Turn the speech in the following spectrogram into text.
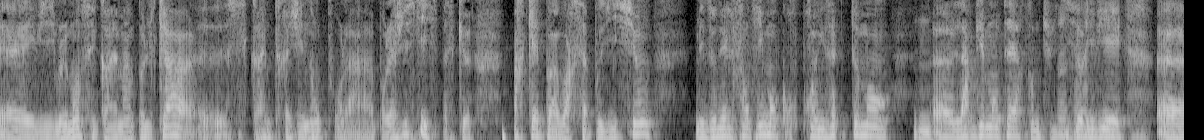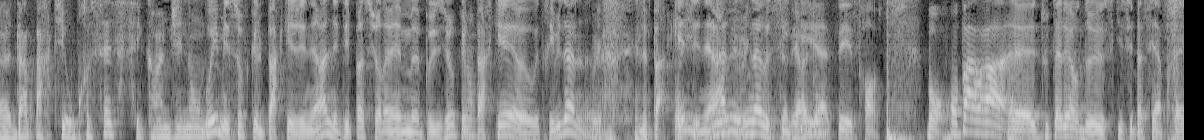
euh, et visiblement c'est quand même un peu le cas, euh, c'est quand même très gênant pour la, pour la justice, parce que le parquet peut avoir sa position, mais donner le sentiment qu'on reprend exactement hmm. euh, l'argumentaire, comme tu le disais, hmm. Olivier, euh, d'un parti au procès, c'est quand même gênant. Oui, mais sauf que le parquet général n'était pas sur la même position que le parquet euh, au tribunal. le parquet général, c'est ça aussi qui est assez étrange. Bon, on parlera tout à l'heure de ce qui s'est passé après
